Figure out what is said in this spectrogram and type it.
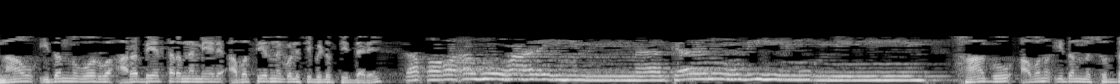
ನಾವು ಇದನ್ನು ಓರ್ವ ಅರಬೇತರನ ಮೇಲೆ ಅವತೀರ್ಣಗೊಳಿಸಿ ಬಿಡುತ್ತಿದ್ದರೆ ಹಾಗೂ ಅವನು ಇದನ್ನು ಶುದ್ಧ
